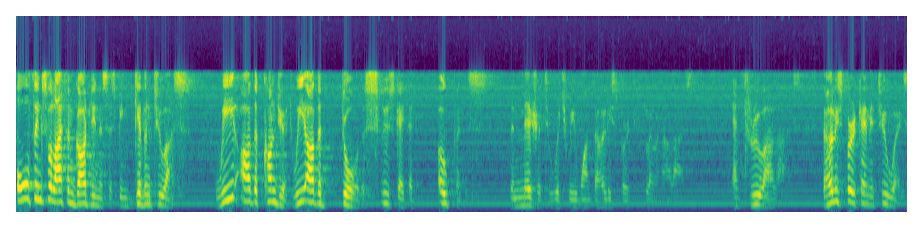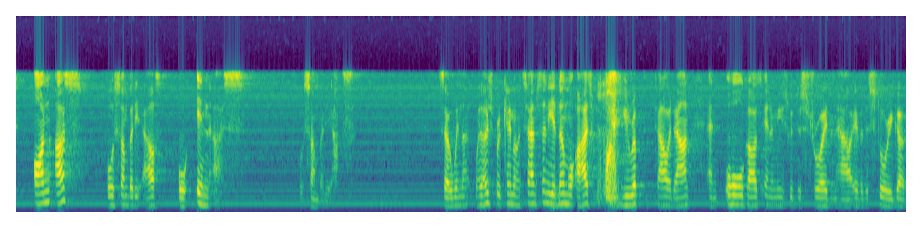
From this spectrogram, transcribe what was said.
All things for life and godliness has been given to us. We are the conduit, we are the door, the sluice gate that opens the measure to which we want the Holy Spirit to flow in our lives and through our lives. The Holy Spirit came in two ways on us for somebody else, or in us for somebody else. So when the, when the Holy Spirit came on Samson, he had no more eyes. He ripped the tower down, and all God's enemies were destroyed, and however the story goes.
